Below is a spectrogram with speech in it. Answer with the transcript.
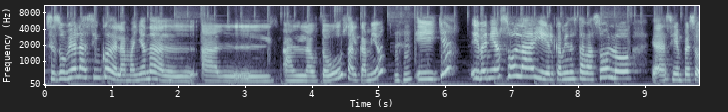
se subió a las 5 de la mañana al, al, al autobús, al camión y ya, y venía sola y el camión estaba solo, así empezó,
